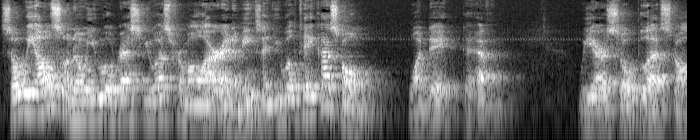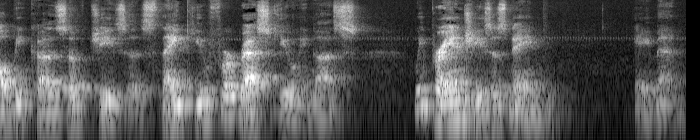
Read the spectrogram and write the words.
so we also know you will rescue us from all our enemies and you will take us home one day to heaven. We are so blessed all because of Jesus. Thank you for rescuing us. We pray in Jesus' name. Amen.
